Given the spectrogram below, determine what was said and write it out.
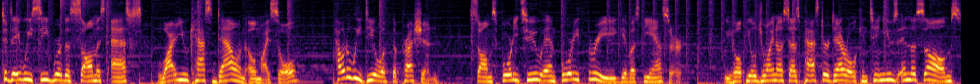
Today we see where the psalmist asks, Why are you cast down, O my soul? How do we deal with depression? Psalms 42 and 43 give us the answer. We hope you'll join us as Pastor Daryl continues in the Psalms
